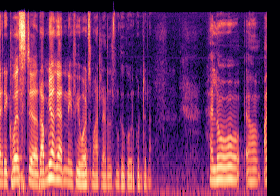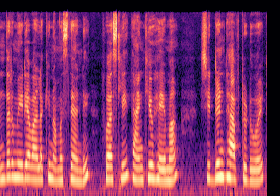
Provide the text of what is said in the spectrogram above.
ఐ రిక్వెస్ట్ రమ్య గారిని ఫ్యూ వర్డ్స్ మాట్లాడాల్సిందిగా కోరుకుంటున్నా. హలో uh, అందరు మీడియా వాళ్ళకి నమస్తే అండి. Firstly thank you Hema she didn't have to do it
